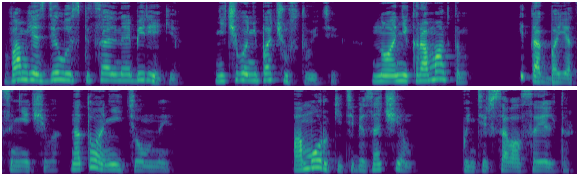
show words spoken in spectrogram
вам я сделаю специальные обереги. Ничего не почувствуете. Но а некромантам и так бояться нечего. На то они и темные. А морки тебе зачем? Поинтересовался Эльтер.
